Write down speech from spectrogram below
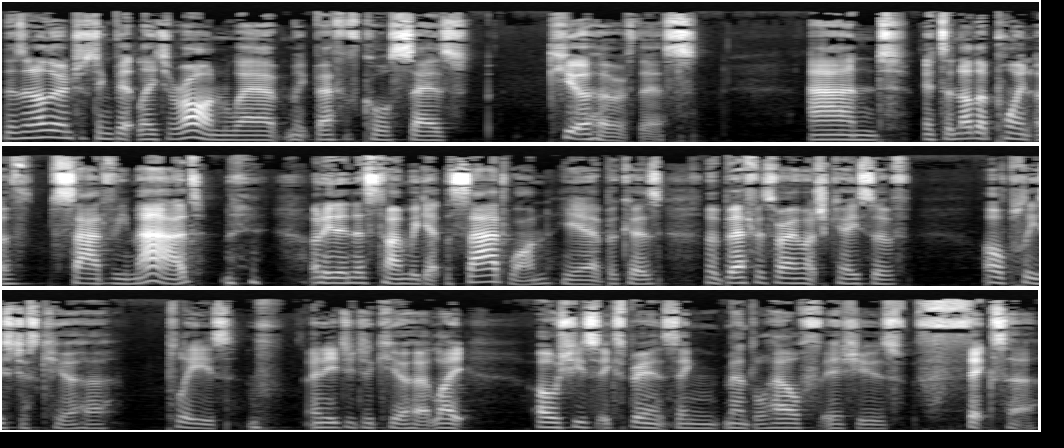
there's another interesting bit later on where macbeth of course says cure her of this. And it's another point of sad v mad. Only then this time we get the sad one here because Macbeth is very much a case of, oh please just cure her, please, I need you to cure her. Like, oh she's experiencing mental health issues, fix her.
